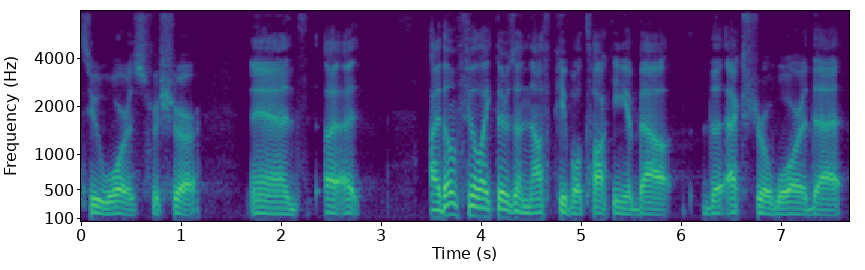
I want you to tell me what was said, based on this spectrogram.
two wars for sure, and I I don't feel like there's enough people talking about the extra war that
